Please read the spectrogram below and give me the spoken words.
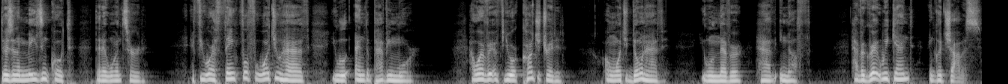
There's an amazing quote that I once heard If you are thankful for what you have, you will end up having more. However, if you are concentrated on what you don't have, you will never have enough. Have a great weekend and good Shabbos.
